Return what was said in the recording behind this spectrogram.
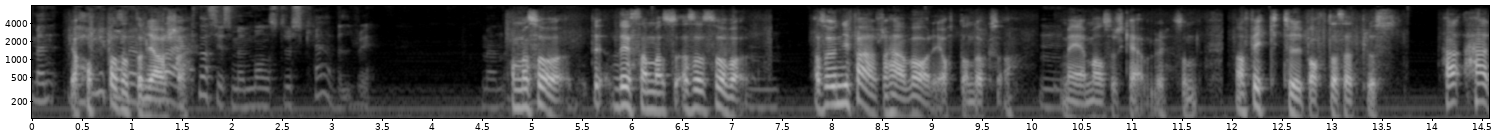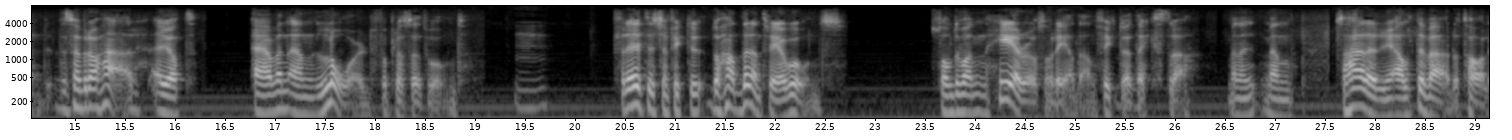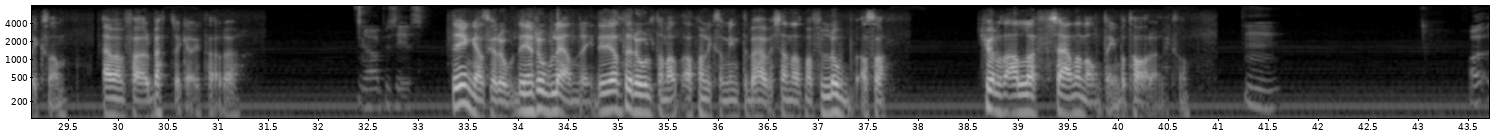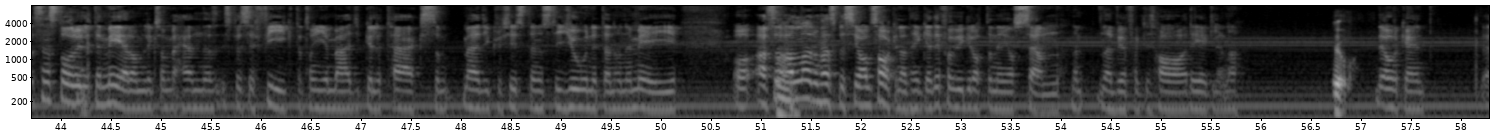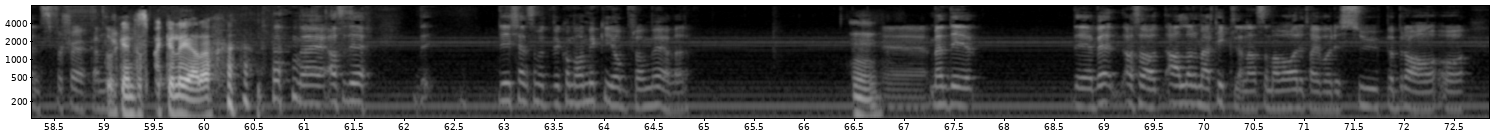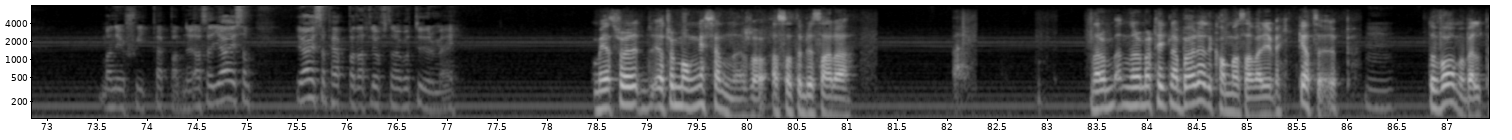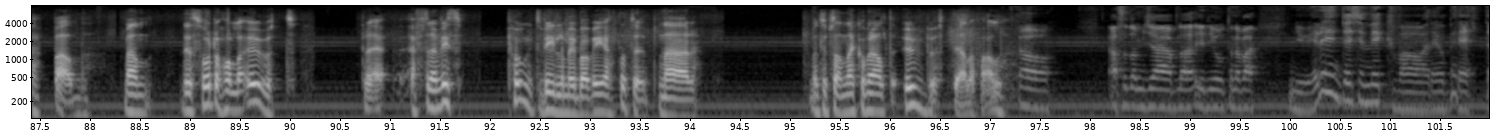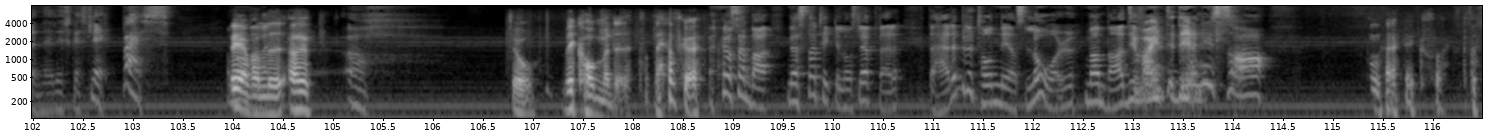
Men Jag hoppas att de gör så. räknas ju som en monstrous cavalry. Men... Ja, men så, det, det är samma, alltså så var, Mm, alltså ungefär så här var det i åttonde också. mm, Med Monsters Cavalry. Som, man fick typ oftast ett plus. Här, här, det som är bra här är ju att även en Lord får plus ett wound. mm, För i edition fick du, då hade den tre wounds. Så om du var en hero som redan fick du ett extra. Men, men så här är det ju alltid värd att ta liksom. Även för bättre karaktärer. ja, precis. Det är en ganska rolig, det är en rolig ändring. Det är alltid roligt om att, att man liksom inte behöver känna att man förlorar. Alltså, kul att alla tjänar någonting på att ta den liksom. Mm. Och sen står det lite mer om liksom henne specifikt, att hon ger magical attacks och magic resistance till uniten hon är med i. Och alltså Mm. alla de här specialsakerna tänker jag, det får vi grotta ner oss sen, när, när vi faktiskt har reglerna. Jo, Det orkar jag inte ens försöka du ska inte spekulera. Nej, alltså det, det... Känns som att vi kommer ha mycket jobb framöver. Mm. Eh, Men det... Det är väl, alltså alla de här artiklarna som har varit har ju varit superbra och man är ju skitpeppad nu. Alltså jag är som... Jag är så peppad att luften har gått ur mig. Men jag tror, jag tror många känner så. Alltså att det blir så här. När de, när de artiklarna började komma så varje vecka typ. Mm. Då var man väldigt peppad. Men det är svårt att hålla ut. För efter en viss punkt vill man ju bara veta typ när. Men typ så här, när kommer allt ut i alla fall? Ja. Alltså de jävla idioterna bara... Nu är det inte som är kvar att berätta när det ska släppas. Och Det var li- alltså, "Åh." Jo, vi kommer dit. Nej jag skojar. Och sen bara, nästa artikel de släpper. Det här är Bretonias lore. Man bara, det var inte det ni sa! Nej exakt.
